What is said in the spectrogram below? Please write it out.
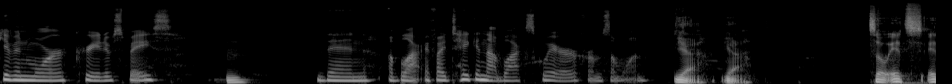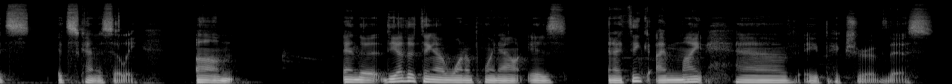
given more creative space Mm. Than a black. If I'd taken that black square from someone, Yeah, yeah. So it's it's it's kind of silly. Um and the the other thing I want to point out is and I think I might have a picture of this.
